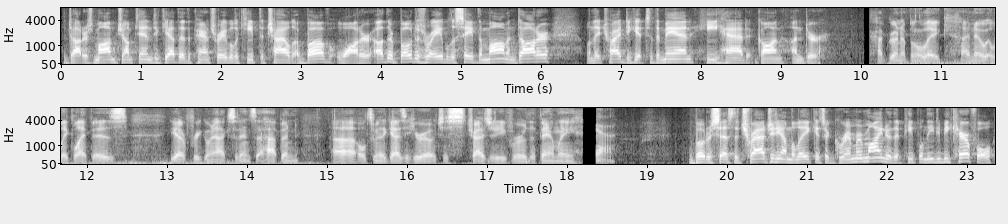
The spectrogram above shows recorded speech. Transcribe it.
The daughter's mom jumped in. Together, the parents were able to keep the child above water. Other boaters were able to save the mom and daughter. When they tried to get to the man, he had gone under. I've grown up on the lake. I know what lake life is. You have frequent accidents that happen. Uh, ultimately, the guy's a hero. It's just tragedy for the family. Yeah. The boater says the tragedy on the lake is a grim reminder that people need to be careful.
